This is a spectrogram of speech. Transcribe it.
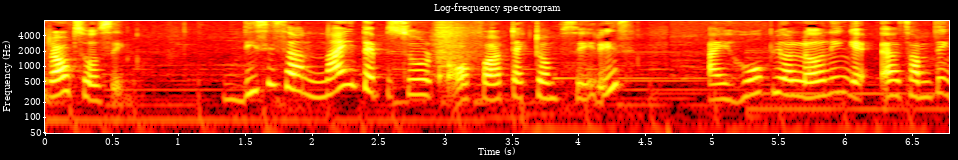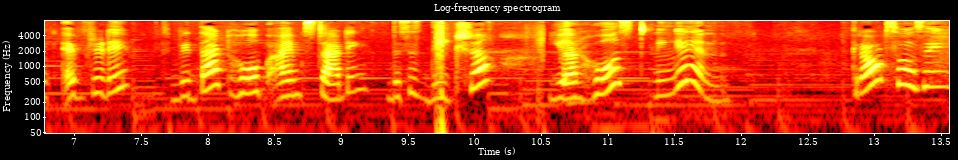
crowdsourcing. This is our ninth episode of our Tech Term series. I hope you are learning uh, something every day. With that hope, I am starting. This is Deeksha, your host. In crowdsourcing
